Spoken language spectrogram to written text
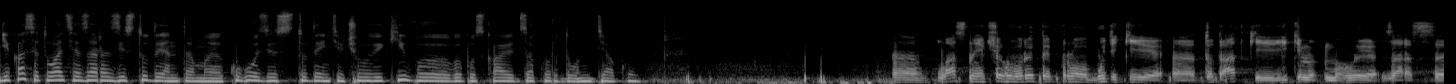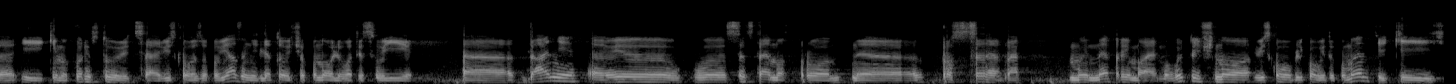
яка ситуація зараз зі студентами? Кого зі студентів чоловіків е, випускають за кордон? Дякую. Е, Власне, якщо говорити про будь-які е, додатки, якими б могли зараз е, і якими користуються військовозобов'язані для того, щоб оновлювати свої дані в системах про, про себе. Ми не приймаємо виключно військово-обліковий документ, який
